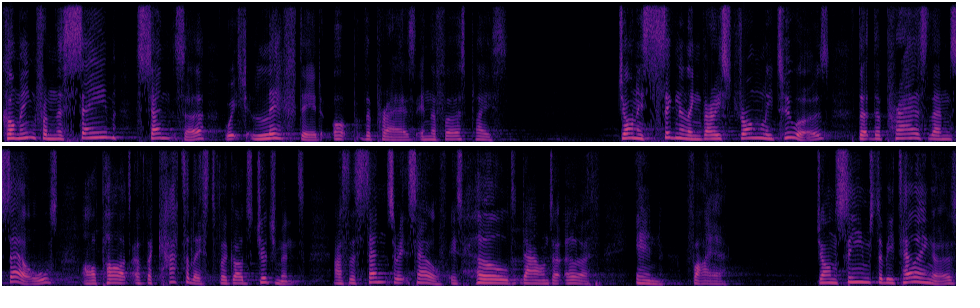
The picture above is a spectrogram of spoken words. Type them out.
coming from the same censer which lifted up the prayers in the first place. John is signaling very strongly to us that the prayers themselves are part of the catalyst for God's judgment as the censer itself is hurled down to earth in fire. John seems to be telling us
